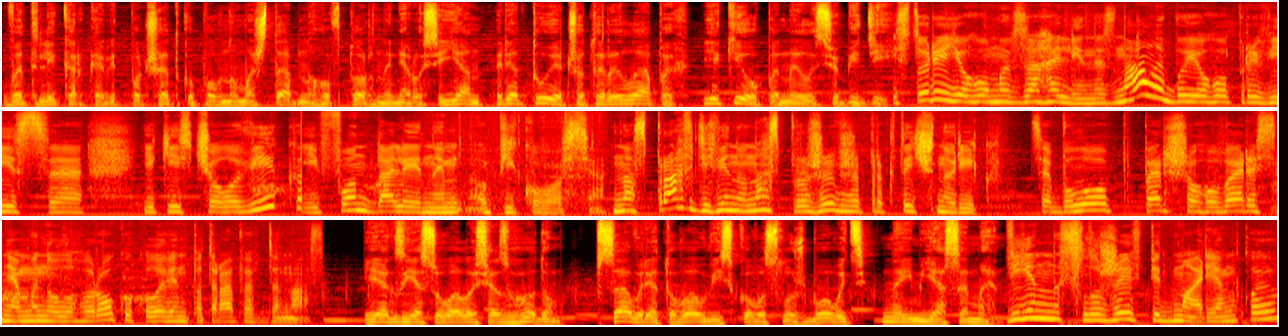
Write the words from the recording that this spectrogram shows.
Ветлікарка від початку повномасштабного вторгнення росіян рятує чотирилапих, які опинились у біді. Історію його ми взагалі не знали, бо його привіз е, якийсь чоловік, і фонд далі ним опікувався. Насправді він у нас прожив вже практично рік. Це було 1 вересня минулого року, коли він потрапив до нас. Як з'ясувалося згодом, пса врятував військовослужбовець на ім'я Семен. Він служив під Мар'янкою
